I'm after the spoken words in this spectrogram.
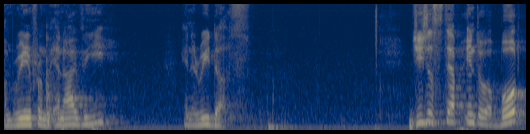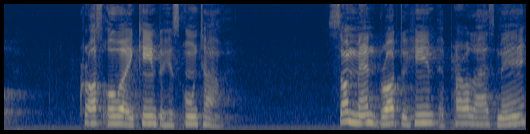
I'm reading from the NIV, and it reads thus Jesus stepped into a boat, crossed over, and came to his own town. Some men brought to him a paralyzed man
